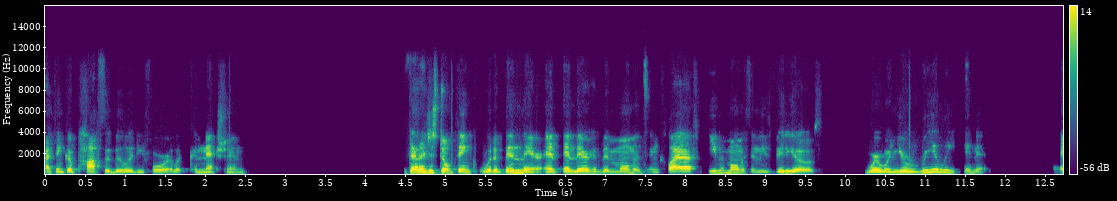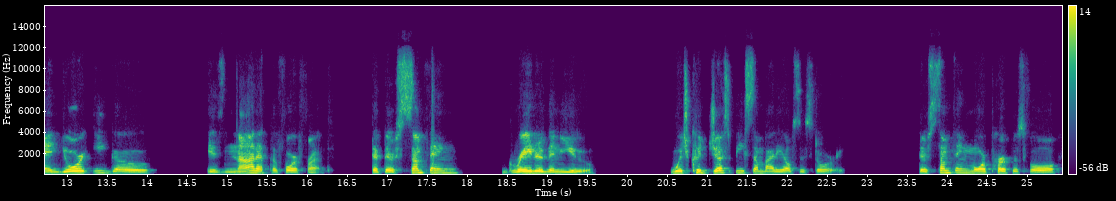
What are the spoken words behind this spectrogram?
I think, a possibility for like connection that I just don't think would have been there. And, and there have been moments in class, even moments in these videos, where when you're really in it and your ego is not at the forefront, that there's something greater than you, which could just be somebody else's story. There's something more purposeful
